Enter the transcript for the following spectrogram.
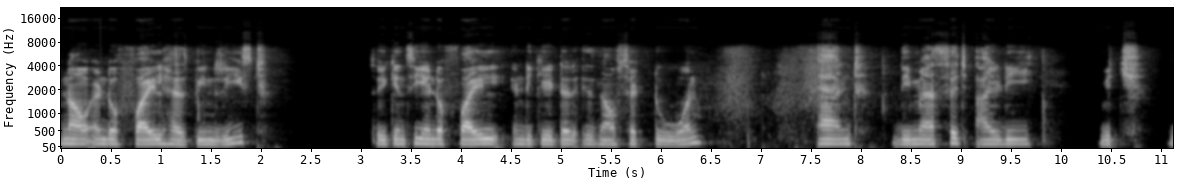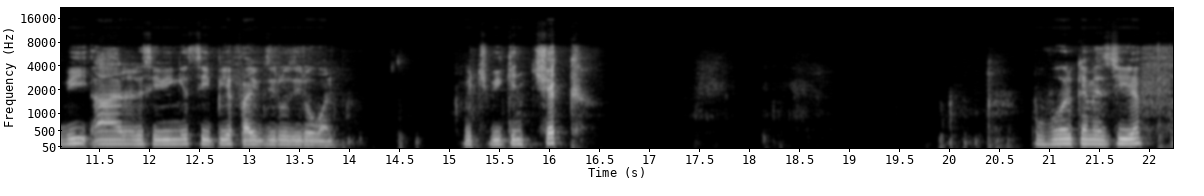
now end of file has been reached. So you can see end of file indicator is now set to 1 and the message id which we are receiving is cpf5001 which we can check. Work msgf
